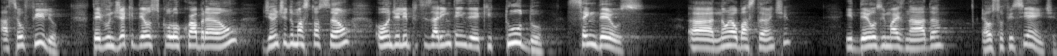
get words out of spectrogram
a seu filho. Teve um dia que Deus colocou Abraão diante de uma situação onde ele precisaria entender que tudo sem Deus uh, não é o bastante e Deus e mais nada é o suficiente.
